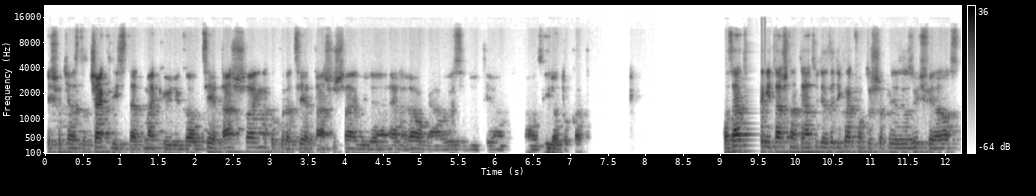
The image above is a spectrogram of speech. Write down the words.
és hogyha ezt a checklistet megküldjük a céltársaságnak, akkor a céltársaság ugye erre reagálva összegyűjti az iratokat. Az átvilágításnál tehát ugye az egyik legfontosabb, hogy az ügyfél azt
